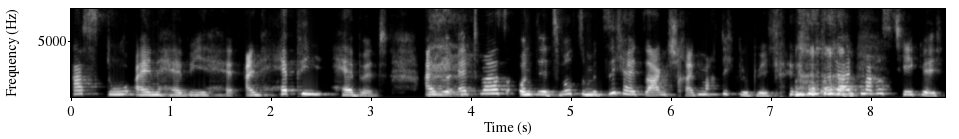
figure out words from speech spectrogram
hast du ein Happy, ein Happy Habit? Also etwas, und jetzt wirst du mit Sicherheit sagen, Schreiben macht dich glücklich. Sicherheit mach es täglich.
